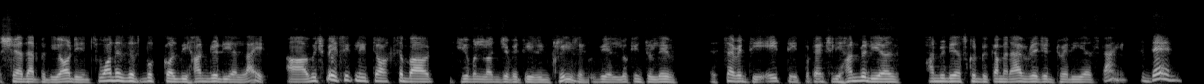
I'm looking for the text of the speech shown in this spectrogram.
share that with the audience. One is this book called The Hundred Year Life, uh, which basically talks about human longevity is increasing. We are looking to live 70, 80, potentially 100 years. 100 years could become an average in 20 years' time. Then,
